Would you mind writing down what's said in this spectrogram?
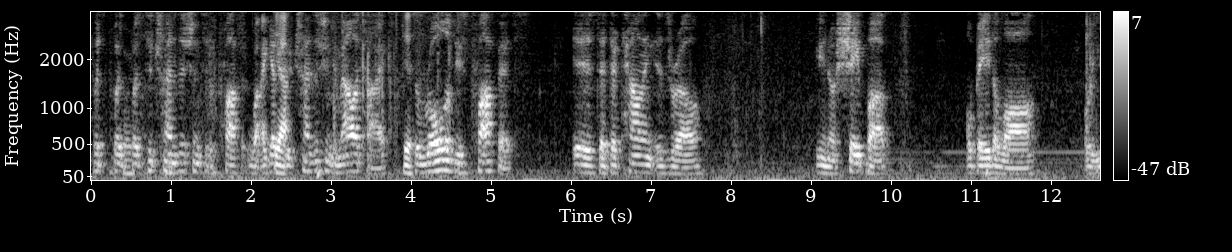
But but but to transition to the prophet, well, I guess Yeah. to transition to Malachi, Yes. the role of these prophets is that they're telling Israel, you know, shape up, obey the law, or you're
